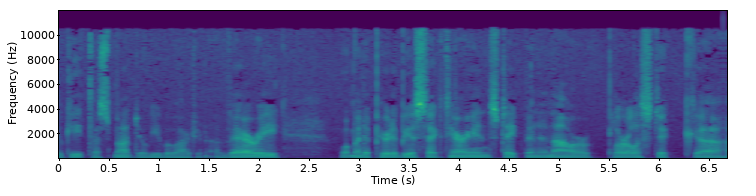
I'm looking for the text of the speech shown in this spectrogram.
yogi tasmat yogi bhavarjuna. A very what might appear to be a sectarian statement in our pluralistic uh,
